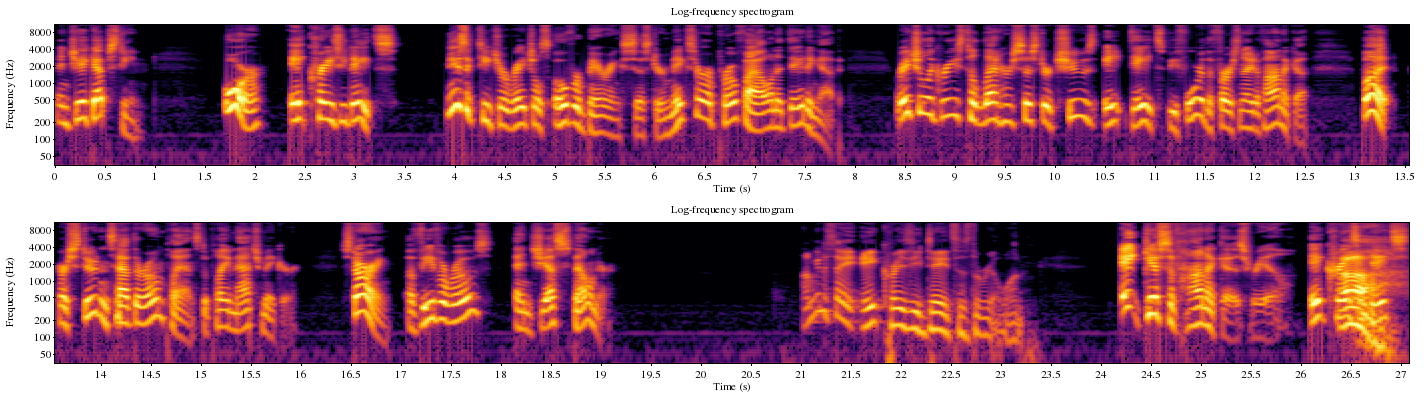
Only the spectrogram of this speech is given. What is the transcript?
and Jake Epstein. Or Eight Crazy Dates. Music teacher Rachel's overbearing sister makes her a profile on a dating app. Rachel agrees to let her sister choose eight dates before the first night of Hanukkah, but her students have their own plans to play matchmaker. Starring Aviva Rose and Jess Spellner. I'm gonna say Eight Crazy Dates is the real one. Eight Gifts of Hanukkah is real. Eight Crazy Ugh. Dates.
